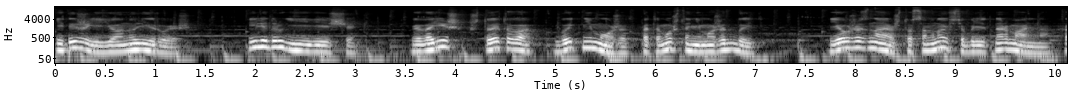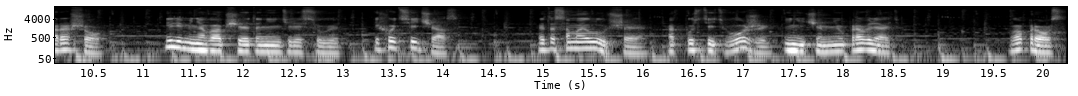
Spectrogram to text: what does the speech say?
и ты же ее аннулируешь. Или другие вещи – Говоришь, что этого быть не может, потому что не может быть. Я уже знаю, что со мной все будет нормально, хорошо. Или меня вообще это не интересует. И хоть сейчас. Это самое лучшее – отпустить вожжи и ничем не управлять. Вопрос.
